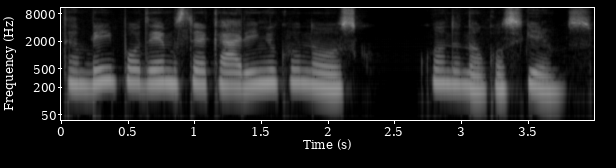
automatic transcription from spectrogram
também podemos ter carinho conosco quando não conseguirmos.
